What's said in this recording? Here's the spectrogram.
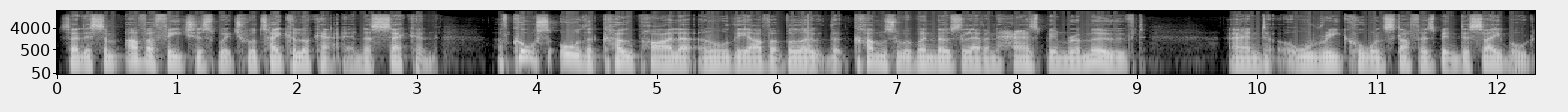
So there's some other features which we'll take a look at in a second. Of course, all the Copilot and all the other bloat that comes with Windows 11 has been removed and all recall and stuff has been disabled.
